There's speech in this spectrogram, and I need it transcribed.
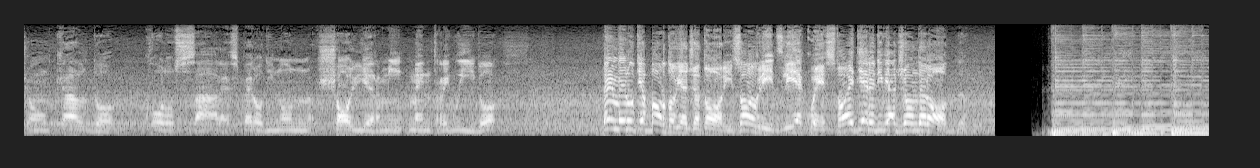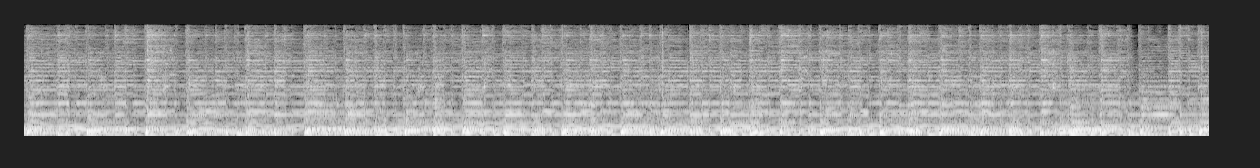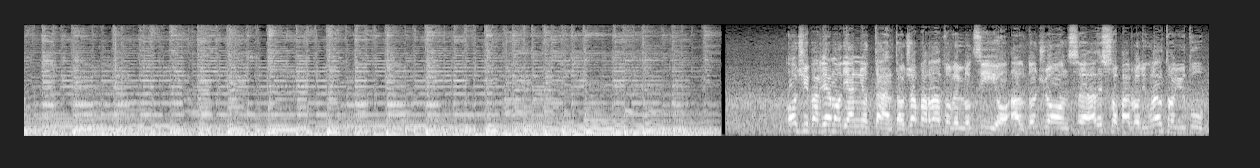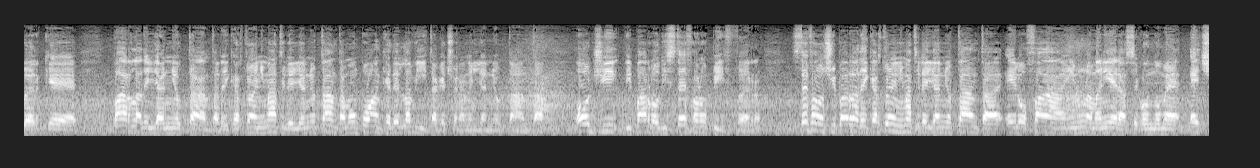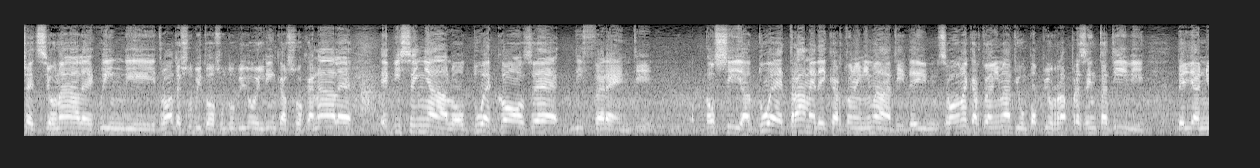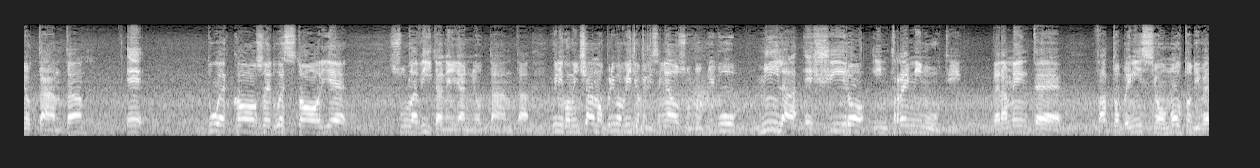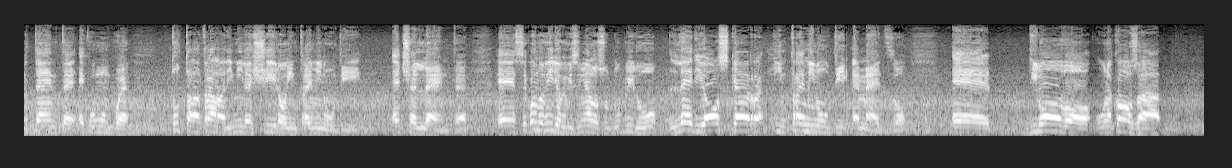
c'è un caldo colossale, spero di non sciogliermi mentre guido. Benvenuti a bordo, viaggiatori! Sono Grizzly, e questo è Diario di Viaggio on the road! Oggi parliamo di anni '80, ho già parlato dello zio Aldo Jones, adesso parlo di un altro youtuber che parla degli anni '80, dei cartoni animati degli anni '80, ma un po' anche della vita che c'era negli anni '80. Oggi vi parlo di Stefano Piffer. Stefano ci parla dei cartoni animati degli anni '80 e lo fa in una maniera, secondo me, eccezionale, quindi trovate subito sul doobly-doo il link al suo canale, e vi segnalo due cose differenti ossia due trame dei cartoni animati, dei, secondo me cartoni animati un po' più rappresentativi degli anni '80, e due cose, due storie sulla vita negli anni '80. Quindi cominciamo, primo video che vi segnalo sul doobly-doo, Mila e Shiro in tre minuti. Veramente fatto benissimo, molto divertente, e comunque tutta la trama di Mila e Shiro in tre minuti eccellente. E secondo video che vi segnalo su doobly-doo, Lady Oscar in 3 minuti e mezzo. E di nuovo una cosa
